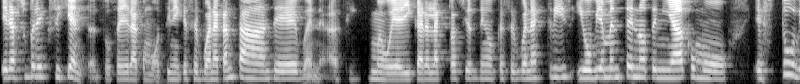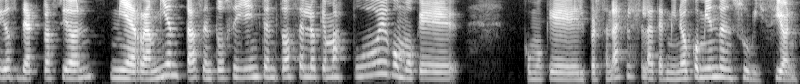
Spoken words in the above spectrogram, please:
era súper exigente. Entonces era como, tiene que ser buena cantante, bueno, así me voy a dedicar a la actuación, tengo que ser buena actriz. Y obviamente no tenía como estudios de actuación ni herramientas, entonces ella intentó hacer lo que más pudo y como que como que el personaje se la terminó comiendo en su visión.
